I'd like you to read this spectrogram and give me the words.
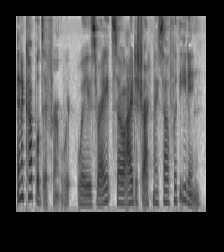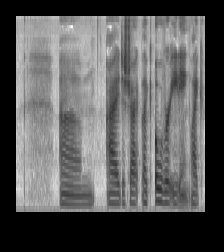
in a couple different w- ways, right? So I distract myself with eating. Um, I distract, like overeating, like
